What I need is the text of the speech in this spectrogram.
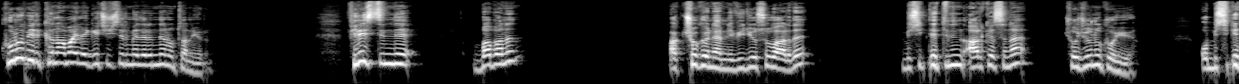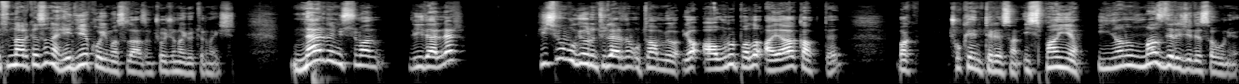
kuru bir kınamayla geçiştirmelerinden utanıyorum. Filistinli babanın bak çok önemli videosu vardı. Bisikletinin arkasına çocuğunu koyuyor. O bisikletin arkasına hediye koyması lazım çocuğuna götürmek için. Nerede Müslüman liderler? Hiç mi bu görüntülerden utanmıyorlar? Ya Avrupalı ayağa kalktı. Bak çok enteresan. İspanya inanılmaz derecede savunuyor.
